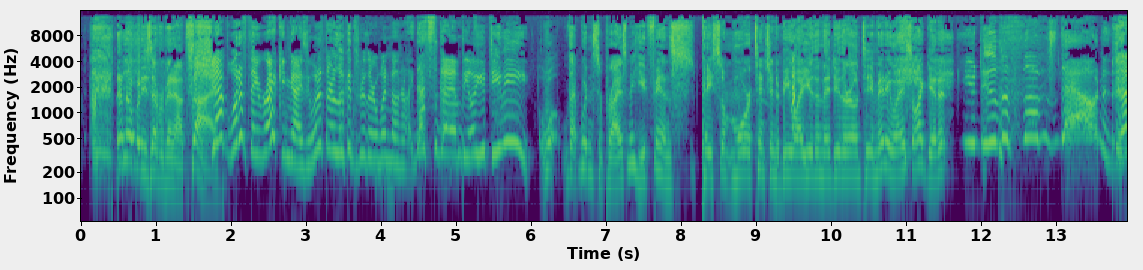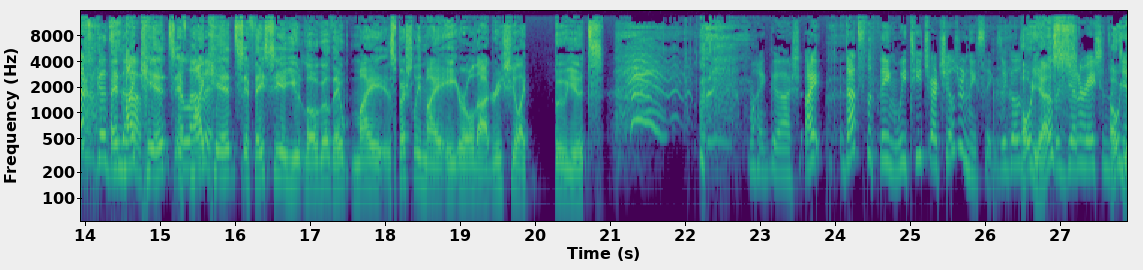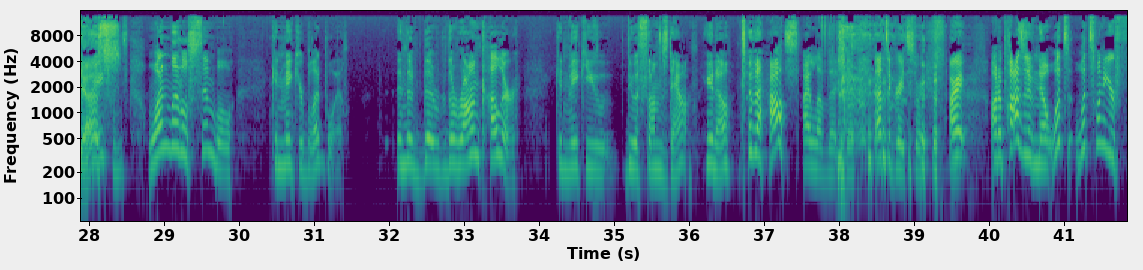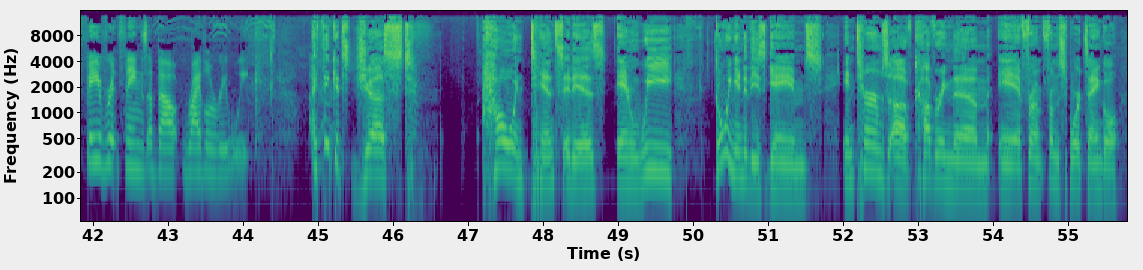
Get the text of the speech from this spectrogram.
now nobody's ever been outside. Shep, what if they recognize you? What if they're looking through their window and they're like, that's the guy on BYU TV? Well, that wouldn't surprise me. Ute fans pay some more attention to BYU than they do their own team anyway, so I get it. You do the thumbs down. That's good And stuff. my kids, if my it. kids, if they see a Ute logo, they my especially my eight year old Audrey, she like boo Utes. My gosh, I that's the thing. We teach our children these things. It goes Oh, yes. for generations and Oh, yes. generations. One little symbol can make your blood boil. And the, the the wrong color can make you do a thumbs down, you know, to the house. I love that shit. That's a great story. All right. On a positive note, what's what's one of your favorite things about rivalry week? I think it's just how intense it is, and we going into these games in terms of covering them and from from the sports angle.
